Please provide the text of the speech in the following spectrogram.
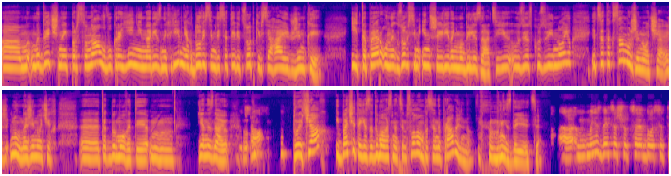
е, медичний персонал в Україні на різних рівнях до 80% сягають жінки. І тепер у них зовсім інший рівень мобілізації у зв'язку з війною. І це так само жіноча, ну на жіночих, е, так би мовити, я не знаю. Плечах. Плечах, і бачите, я задумалась над цим словом, бо це неправильно, мені здається. Мені здається, що це досить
